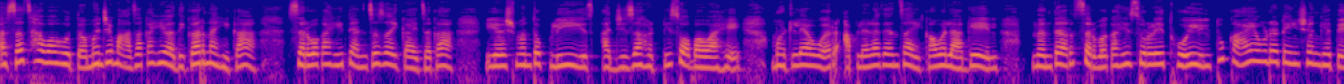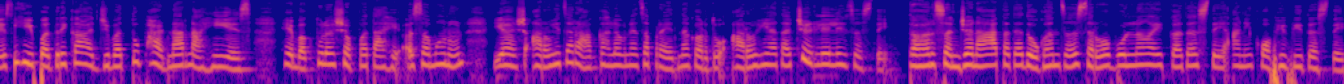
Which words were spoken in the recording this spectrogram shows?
असंच हवं होतं म्हणजे माझा काही अधिकार नाही का? सर्व काही त्यांचंच ऐकायचं का? यश म्हणतो प्लीज आजीचा हट्टी स्वभाव आहे. म्हटल्यावर आपल्याला त्यांचं ऐकावं लागेल. नंतर सर्व काही सुरळीत होईल. तू काय एवढं टेन्शन घेतेस? ही पत्रिका अजिबात तू फाडणार नाहीयेस. हे बघ तुला शपथ आहे. असं म्हणून यश आरोहीचा राग घालवण्याचा प्रयत्न करतो. आरोही आता चिडलेलीच असते. तर संजना आता त्या दोघांचं सर्व बोलणं ऐकत असते आणि कॉफी पित असते.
